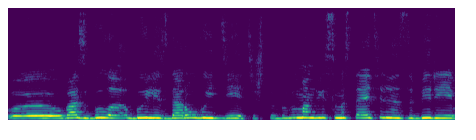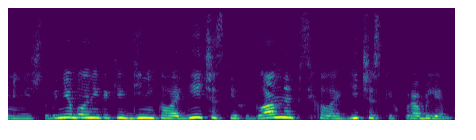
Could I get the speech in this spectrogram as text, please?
э, у вас было, были здоровые дети, чтобы вы могли самостоятельно забеременеть, чтобы не было никаких гинекологических и, главное, психологических проблем.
